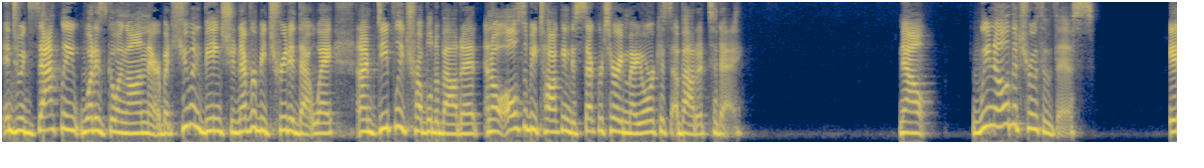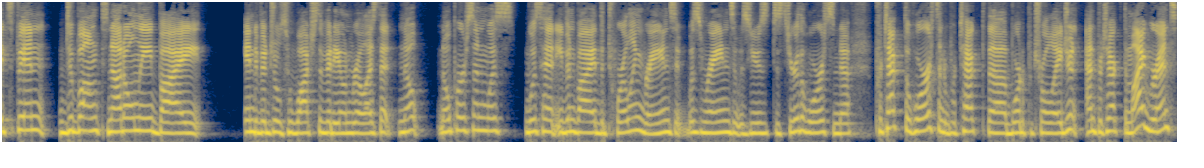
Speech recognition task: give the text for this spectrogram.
into exactly what is going on there. But human beings should never be treated that way. And I'm deeply troubled about it. And I'll also be talking to Secretary Mayorkas about it today. Now, we know the truth of this. It's been debunked not only by individuals who watched the video and realized that nope, no person was was hit even by the twirling reins. It was reins. It was used to steer the horse and to protect the horse and to protect the border patrol agent and protect the migrant.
